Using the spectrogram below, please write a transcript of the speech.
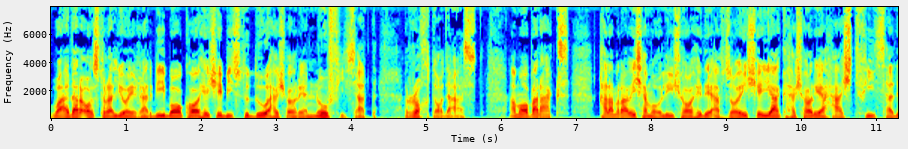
و در استرالیای غربی با کاهش 22.9 فیصد رخ داده است. اما برعکس قلمرو شمالی شاهد افزایش 1.8 فیصد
